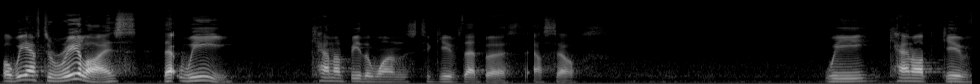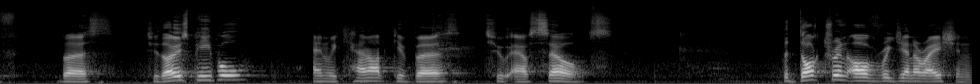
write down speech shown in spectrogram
Well, we have to realize that we cannot be the ones to give that birth ourselves. We cannot give birth to those people, and we cannot give birth to ourselves. The doctrine of regeneration,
